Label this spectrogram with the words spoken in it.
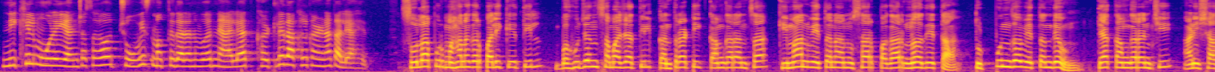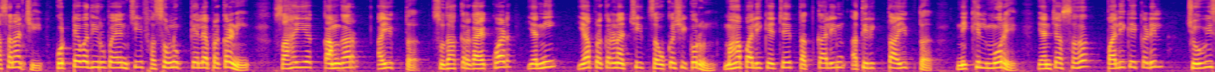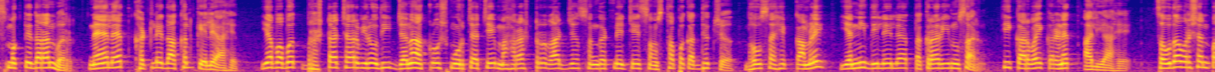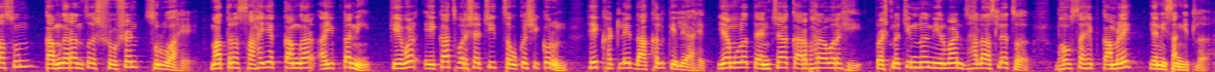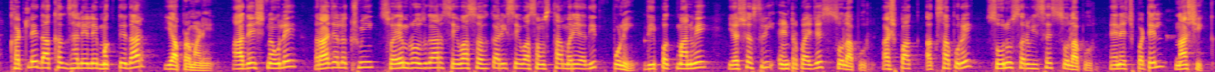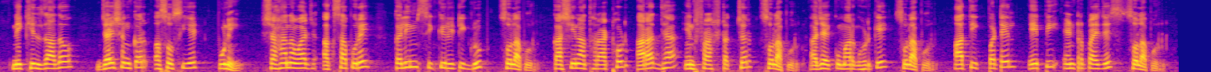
निखिल मोरे यांच्यासह चोवीस मक्तेदारांवर न्यायालयात खटले दाखल करण्यात आले आहेत. सोलापूर महानगरपालिकेतील बहुजन समाजातील कंत्राटी कामगारांचा किमान वेतनानुसार पगार न देता तुटपुंज वेतन देऊन त्या कामगारांची आणि शासनाची कोट्यवधी रुपयांची फसवणूक केल्याप्रकरणी सहाय्यक कामगार आयुक्त सुधाकर गायकवाड यांनी या प्रकरणाची चौकशी करून महापालिकेचे तत्कालीन अतिरिक्त आयुक्त निखिल मोरे यांच्यासह पालिकेकडील चोवीस मक्तेदारांवर न्यायालयात खटले दाखल केले आहेत. याबाबत भ्रष्टाचार विरोधी जनआक्रोश मोर्चाचे महाराष्ट्र राज्य संघटनेचे संस्थापक अध्यक्ष भाऊसाहेब कांबळे यांनी दिलेल्या तक्रारीनुसार ही कारवाई करण्यात आली आहे. चौदा वर्षांपासून कामगारांचं शोषण सुरू आहे. मात्र सहाय्यक कामगार आयुक्तांनी केवळ एकाच वर्षाची चौकशी करून हे खटले दाखल केले आहेत. यामुळं त्यांच्या कारभारावरही प्रश्नचिन्ह निर्माण झालं असल्याचं भाऊसाहेब कांबळे यांनी सांगितलं. खटले दाखल झालेले मक्तेदार याप्रमाणे. आदेश नवले राजलक्ष्मी स्वयंरोजगार सेवा सहकारी सेवा संस्था मर्यादित Pune. Deepak Manve Yashasvi enterprises Solapur. Ashfaq Aksapure Sonu services Solapur. N H Patel Nashik. Nikhil Jadhav Jaishankar associate Pune. Shahnawaz Aksapure Kalim security group Solapur. Kashinath Rathod Aradhya infrastructure Solapur. Ajay Kumar Ghodke Solapur. Atiq Patel A P enterprises Solapur.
